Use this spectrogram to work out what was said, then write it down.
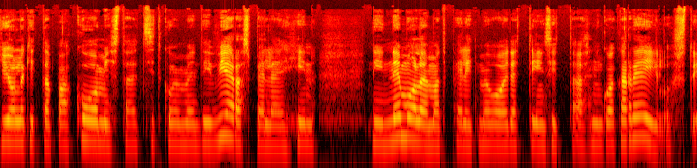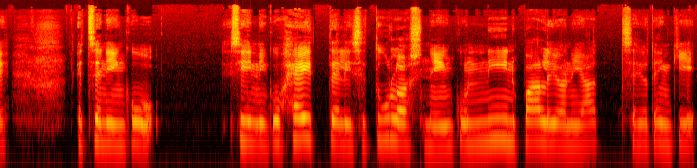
jollakin tapaa koomista, että sitten kun me mentiin vieraspeleihin, niin ne molemmat pelit me voitettiin sitten taas niinku aika reilusti. Että se niinku, siinä niinku heitteli se tulos niinku niin paljon ja se jotenkin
